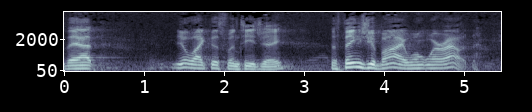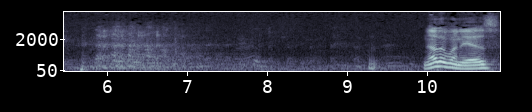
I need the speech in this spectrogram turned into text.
that you'll like this one, TJ. The things you buy won't wear out. Another one is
